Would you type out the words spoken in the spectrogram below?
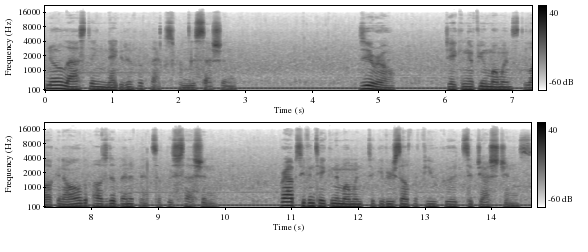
no lasting negative effects from this session. 0. Taking a few moments to lock in all the positive benefits of this session. Perhaps even taking a moment to give yourself a few good suggestions.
